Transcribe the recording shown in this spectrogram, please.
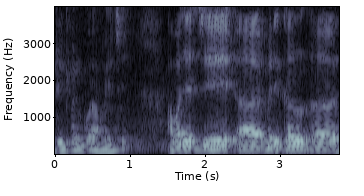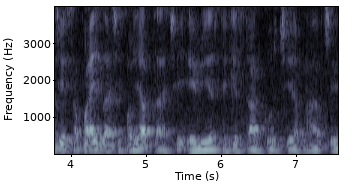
ট্রিটমেন্ট করা হয়েছে। আমাদের যে মেডিকেল যে সাপ্লাইজ আছে, পর্যাপ্ত আছে এবিএস থেকে স্টার্ট করছে আপনার যে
